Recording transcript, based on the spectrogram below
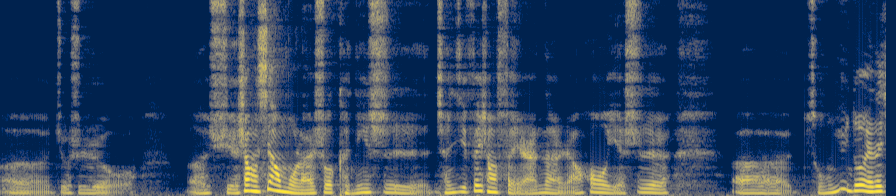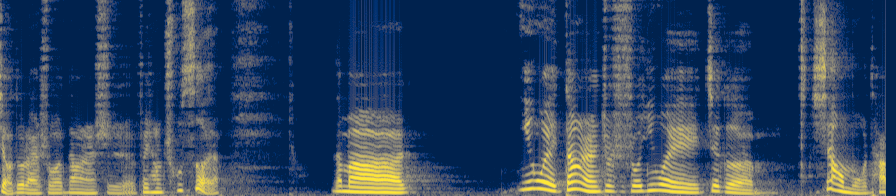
呃就是。呃，雪上项目来说，肯定是成绩非常斐然的。然后也是，呃，从运动员的角度来说，当然是非常出色的。那么，因为当然就是说，因为这个项目它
